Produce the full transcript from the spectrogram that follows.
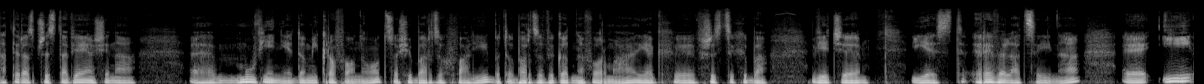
a teraz przestawiają się na mówienie do mikrofonu, co się bardzo chwali, bo to bardzo wygodna forma. Jak e, wszyscy chyba wiecie, jest rewelacyjna. E, I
